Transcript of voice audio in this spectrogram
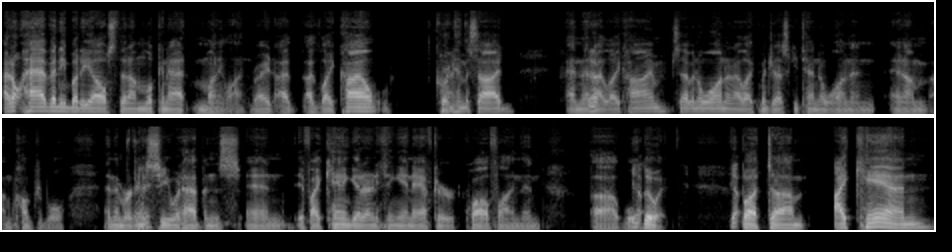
I don't have anybody else that I'm looking at money line, right? I I like Kyle, putting him aside. And then Yep. I like Heim seven to one, and I like Majeski ten to one, and and I'm I'm comfortable. And then we're going to see what happens. And if I can get anything in after qualifying, then uh, we'll Yep. do it. Yep. But um, I can.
